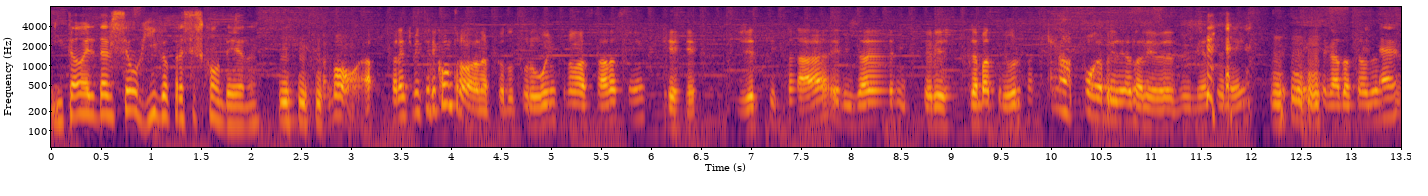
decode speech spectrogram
Então ele deve ser horrível para se esconder, né? Bom, aparentemente ele controla, né? Porque o Dr. Wu entrou na sala sem que do jeito que tá, ele já, em teoria, já bateu o olho e fala, que uma porra brilhando ali, né? ninguém nem chegado até os é,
